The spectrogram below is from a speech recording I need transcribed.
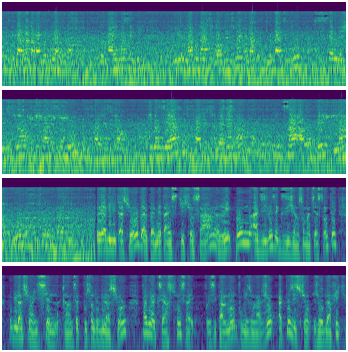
nous puissions capable de la vocation. Donc par exemple, c'est oui, la vocation hors de soins, on a bâti tout, système de gestion, que ce soit gestion monde, que ce soit gestion financière, que ce soit gestion des tout ça a repris dans nos constructions de l'hôpital Réhabilitation doit permettre à l'institution ça répondre à diverses exigences en matière de santé. Population haïtienne, 47% de population, pas accès à soins, ça, principalement pour raison d'argent et position géographique.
